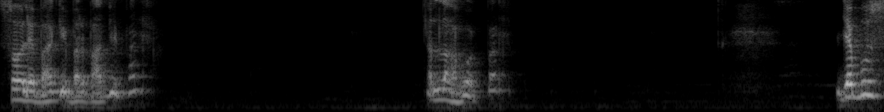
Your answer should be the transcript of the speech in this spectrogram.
सोलेबा की बर्बादी पर। अल्लाह अकबर। जब उस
